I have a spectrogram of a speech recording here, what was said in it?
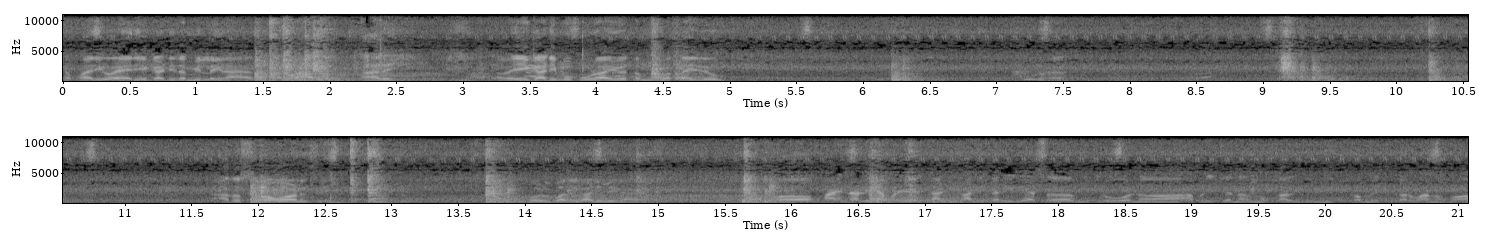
સફારી હોય હેરિયર ગાડી તમે લઈને આવ્યા હતા. અરે હવે એ ગાડીમાં કોણ આવ્યું તમને બતાવી દઉં. કોણ હે? આ તો શ્રવણ છે. બળુબાની ગાડી લઈને આવ્યા. તો ફાઇનલી આપણે ગાડી ખાલી કરી રહ્યા છે મિત્રો અને આપણી ચેનલમાં કાલ દિલ્હી કમેન્ટ કરવાનો હો.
